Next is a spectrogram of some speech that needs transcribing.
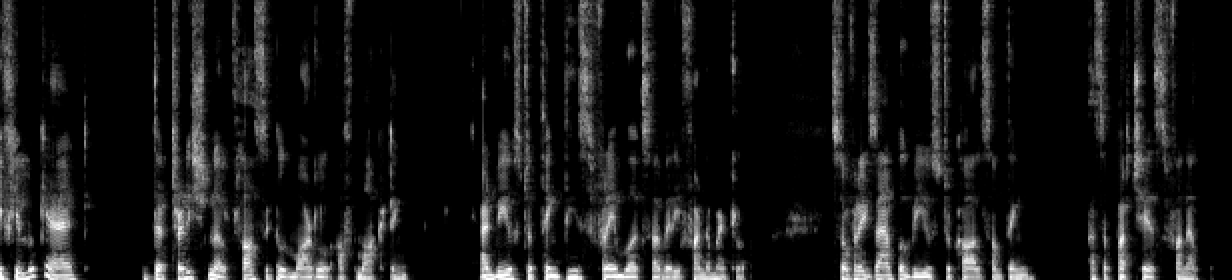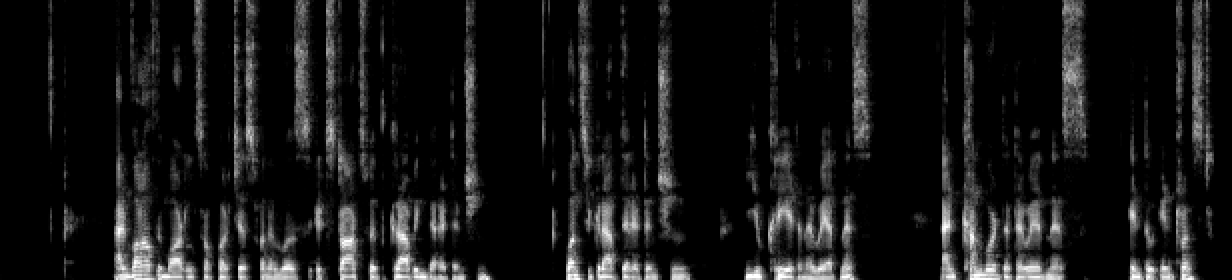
If you look at the traditional classical model of marketing. And we used to think these frameworks are very fundamental. So, for example, we used to call something as a purchase funnel. And one of the models of purchase funnel was it starts with grabbing their attention. Once you grab their attention, you create an awareness and convert that awareness into interest.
